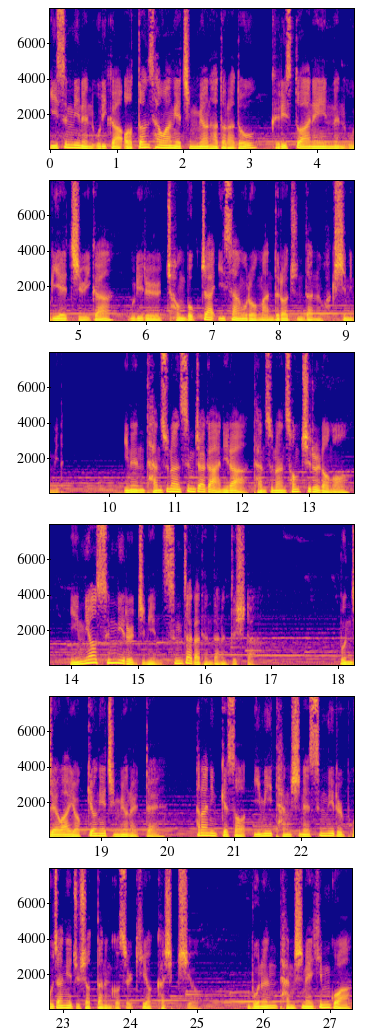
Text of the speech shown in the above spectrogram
이 승리는 우리가 어떤 상황에 직면하더라도 그리스도 안에 있는 우리의 지위가 우리를 정복자 이상으로 만들어준다는 확신입니다. 이는 단순한 승자가 아니라 단순한 성취를 넘어 잉여 승리를 지닌 승자가 된다는 뜻이다. 문제와 역경에 직면할 때 하나님께서 이미 당신의 승리를 보장해 주셨다는 것을 기억하십시오. 문은 당신의 힘과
